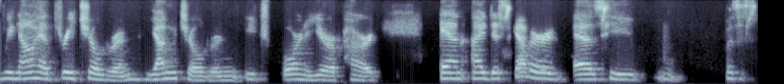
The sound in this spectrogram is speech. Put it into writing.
we now had three children, young children, each born a year apart. And I discovered as he was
